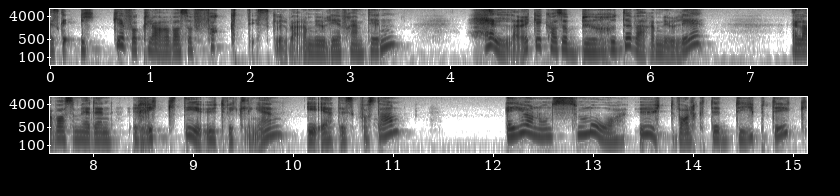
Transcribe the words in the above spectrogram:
Jeg skal ikke forklare hva som faktisk vil være mulig i fremtiden, heller ikke hva som burde være mulig, eller hva som er den riktige utviklingen i etisk forstand. Jeg gjør noen små, utvalgte dypdykk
